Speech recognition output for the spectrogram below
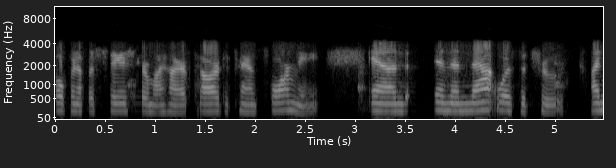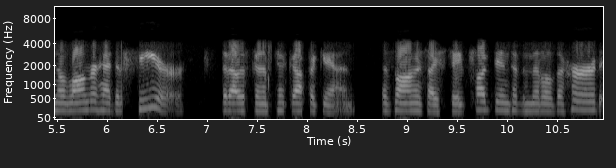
open up a space for my higher power to transform me. And and then that was the truth. I no longer had to fear that I was going to pick up again as long as I stayed plugged into the middle of the herd,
